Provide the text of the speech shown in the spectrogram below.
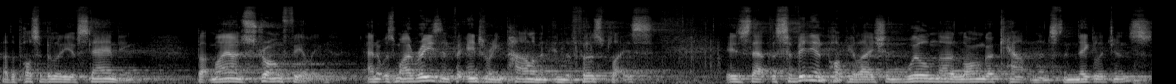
uh, the possibility of standing, but my own strong feeling, and it was my reason for entering Parliament in the first place, is that the civilian population will no longer countenance the negligence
